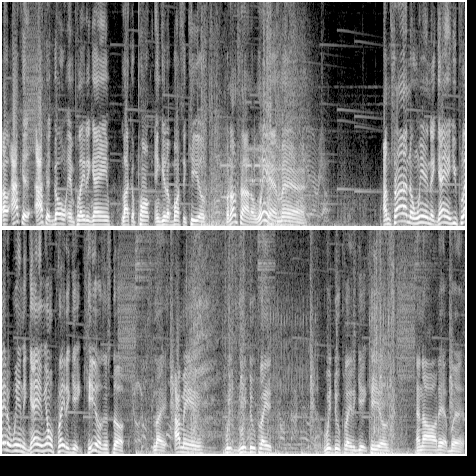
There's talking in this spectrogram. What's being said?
Uh, I could, I could go and play the game like a punk and get a bunch of kills, but I'm trying to win, man. I'm trying to win the game. You play to win the game. You don't play to get kills and stuff. Like, I mean, we we do play we do play to get kills and all that, but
